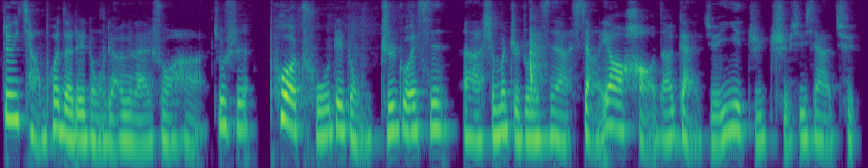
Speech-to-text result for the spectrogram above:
对于强迫的这种疗愈来说，哈，就是破除这种执着心啊，什么执着心啊？想要好的感觉一直持续下去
